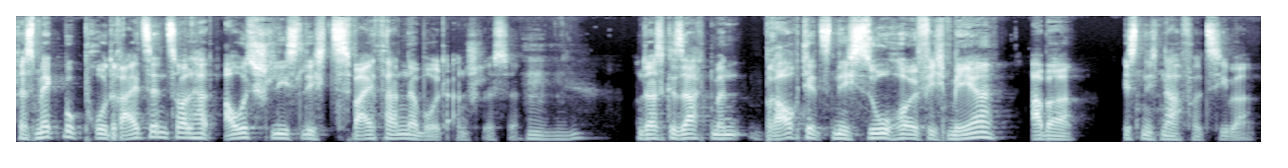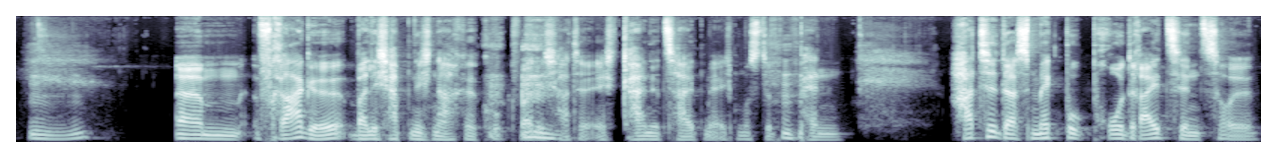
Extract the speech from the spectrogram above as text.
Das MacBook Pro 13 Zoll hat ausschließlich zwei Thunderbolt-Anschlüsse. Mhm. Und du hast gesagt, man braucht jetzt nicht so häufig mehr, aber ist nicht nachvollziehbar. Mhm. Ähm, Frage, weil ich habe nicht nachgeguckt, weil ich hatte echt keine Zeit mehr. Ich musste pennen. Hatte das MacBook Pro 13 Zoll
